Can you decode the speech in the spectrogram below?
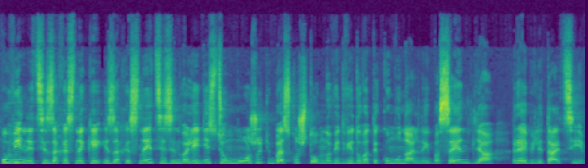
У Вінниці захисники і захисниці з інвалідністю можуть безкоштовно відвідувати комунальний басейн для реабілітації.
